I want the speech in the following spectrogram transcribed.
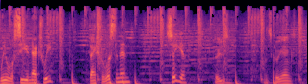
We will see you next week. Thanks for listening. See ya. Peace. Let's go, Yanks.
